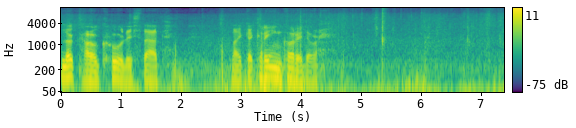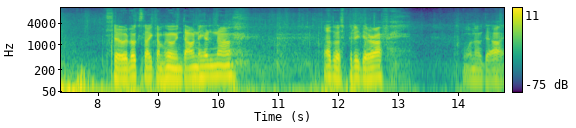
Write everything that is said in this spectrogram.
Look how cool is that. Like a green corridor. So it looks like I'm going downhill now. That was pretty rough. One of the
